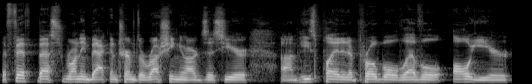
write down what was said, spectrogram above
the fifth best running back in terms of rushing yards this year. Um, he's played at a Pro Bowl level all year.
